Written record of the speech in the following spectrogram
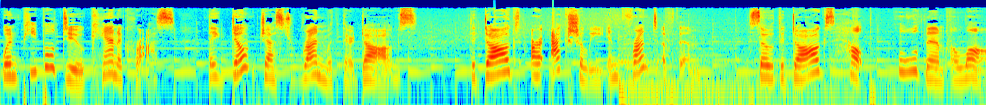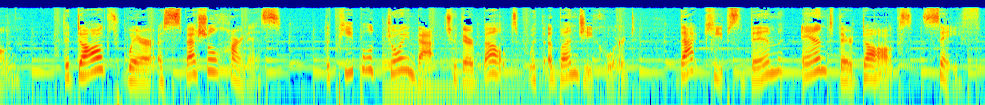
When people do Canicross, they don't just run with their dogs. The dogs are actually in front of them, so the dogs help pull them along. The dogs wear a special harness the people join that to their belt with a bungee cord. That keeps them and their dogs safe.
